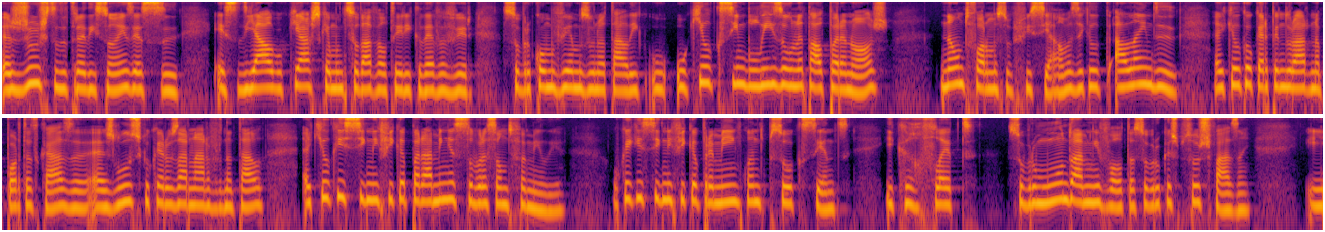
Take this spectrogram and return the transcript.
ajuste de tradições, esse, esse diálogo que acho que é muito saudável ter e que deve haver sobre como vemos o Natal e o, aquilo que simboliza o Natal para nós, não de forma superficial, mas aquilo, além de aquilo que eu quero pendurar na porta de casa, as luzes que eu quero usar na árvore de Natal, aquilo que isso significa para a minha celebração de família. O que é que isso significa para mim enquanto pessoa que sente e que reflete sobre o mundo à minha volta, sobre o que as pessoas fazem. E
